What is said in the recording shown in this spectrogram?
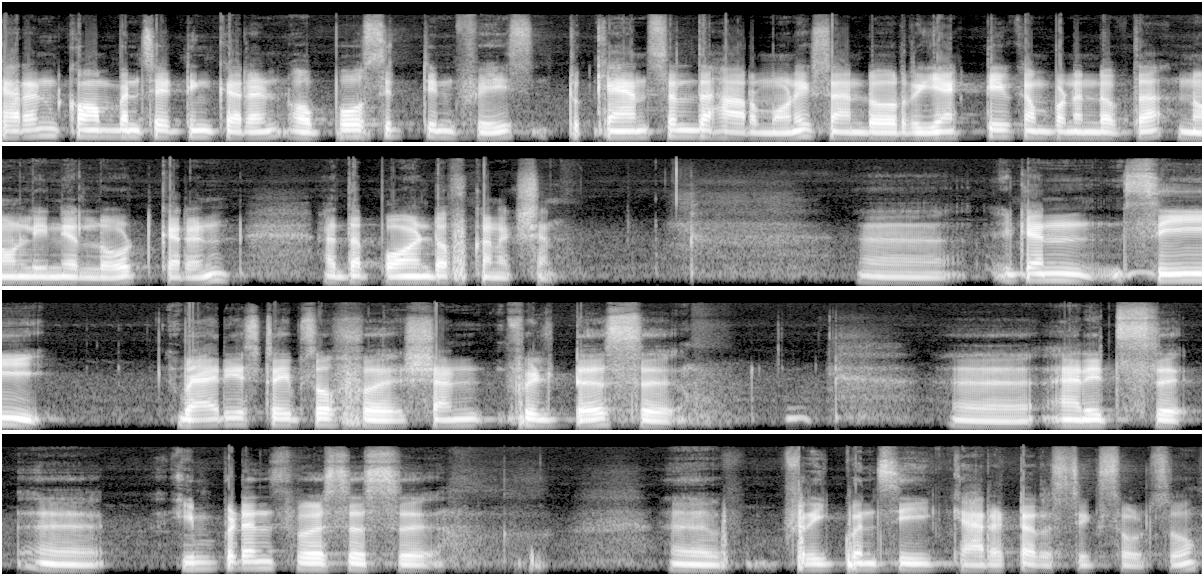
current compensating current opposite in phase to cancel the harmonics and or reactive component of the nonlinear load current at the point of connection. Uh, you can see various types of uh, shunt filters uh, uh and its uh, uh, impedance versus frequency characteristics also.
